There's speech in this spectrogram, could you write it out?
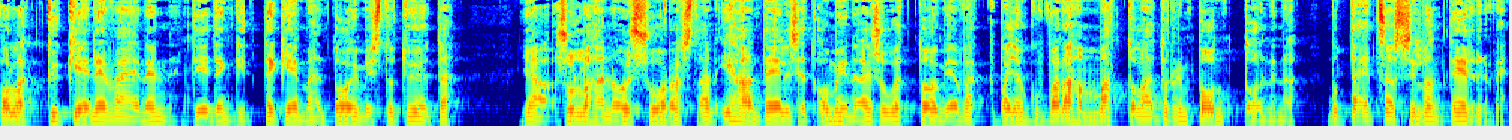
olla kykeneväinen tietenkin tekemään toimistotyötä, ja sullahan olisi suorastaan ihanteelliset ominaisuudet toimia vaikkapa jonkun vanhan mattolaiturin ponttoonina, mutta et sä ole silloin terve.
